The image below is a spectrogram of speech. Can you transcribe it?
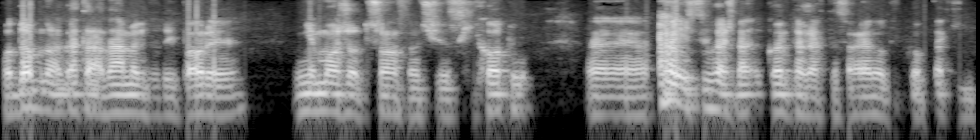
Podobno Agata Adamek do tej pory nie może otrząsnąć się z chichotu, E, i słychać na korytarzach TVN-u tylko taki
